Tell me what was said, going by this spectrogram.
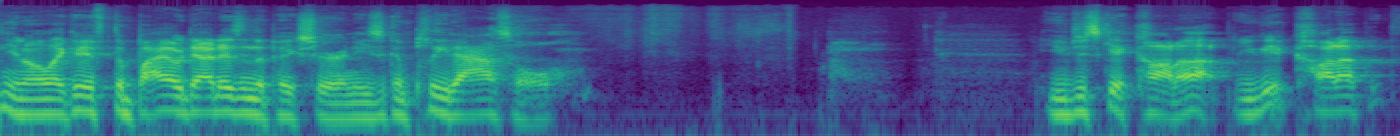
you know like if the bio dad is in the picture and he's a complete asshole you just get caught up you get caught up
